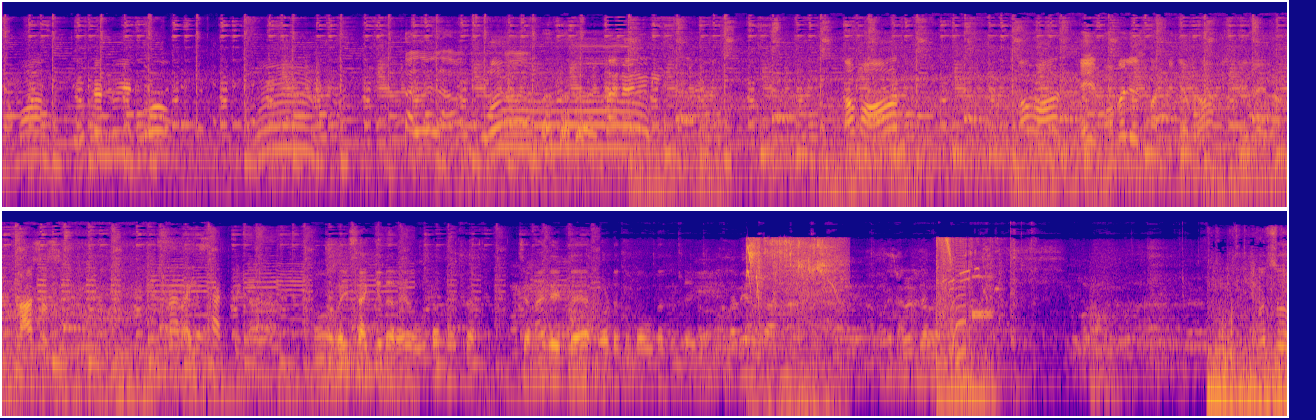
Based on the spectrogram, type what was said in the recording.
ಏ on, you can do it, bro. Come on. Come ಏಯ್ ಮೊಬೈಲ್ ಯೂಸ್ ಮಾಡ್ತಿದ್ದೆ ಬ್ರೋ ಇಲ್ಲ ಇಲ್ಲ. ಕ್ಲಾಸಸ್ ರೈಸ್ ಹ್ಞೂ ರೈಸ್ ಹಾಕಿದ್ದಾರೆ. ಊಟ ಮಾತ್ರ ಚೆನ್ನಾಗೈತೆ. ಹೊಟ್ಟೆ ತುಂಬ ಊಟ ತಿಂತ ಬಸ್ಸು.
